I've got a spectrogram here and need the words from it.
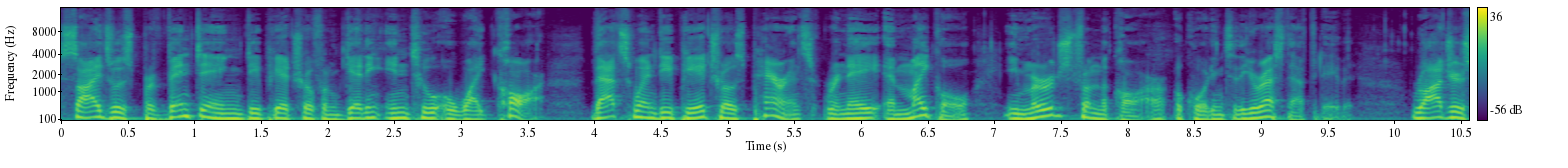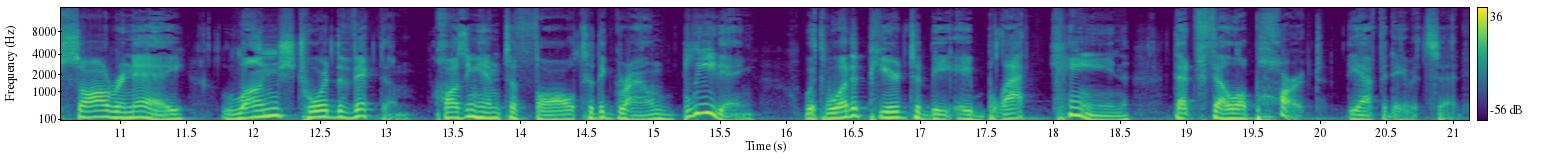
Sides was preventing DiPietro from getting into a white car. That's when DiPietro's parents, Renee and Michael, emerged from the car, according to the arrest affidavit. Rogers saw Renee lunge toward the victim, causing him to fall to the ground bleeding with what appeared to be a black cane that fell apart, the affidavit said.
